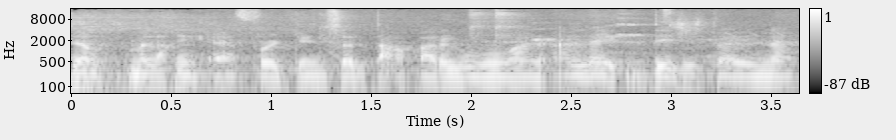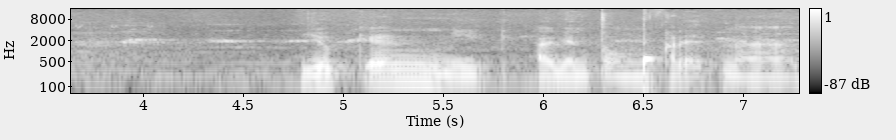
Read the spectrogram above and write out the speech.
ng malaking effort yung isang tao para gumawa. Unlike digital na you can make a gantong kalit na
